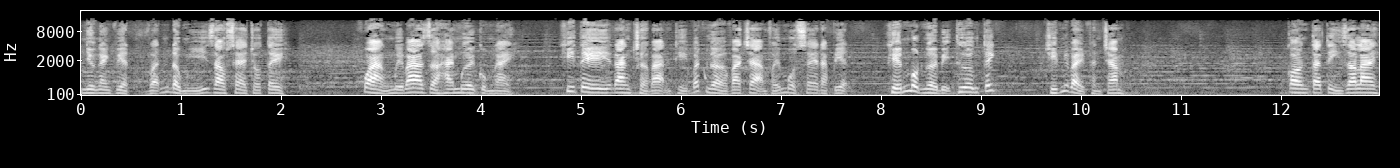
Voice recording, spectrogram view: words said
nhưng anh Việt vẫn đồng ý giao xe cho T. Khoảng 13 giờ 20 cùng ngày, khi T đang chở bạn thì bất ngờ va chạm với một xe đạp điện, khiến một người bị thương tích 97%. Còn tại tỉnh Gia Lai,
